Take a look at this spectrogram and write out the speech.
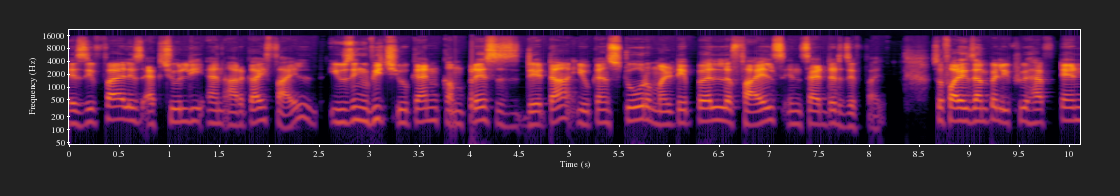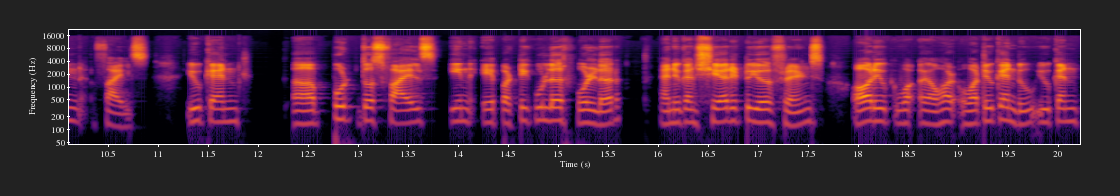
A zip file is actually an archive file using which you can compress data. You can store multiple files inside that zip file. So for example if you have 10 files you can uh, put those files in a particular folder and you can share it to your friends or you uh, what you can do you can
